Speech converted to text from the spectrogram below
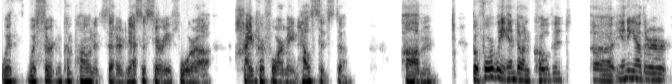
with, with certain components that are necessary for a high performing health system. Um, before we end on COVID, uh, any other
